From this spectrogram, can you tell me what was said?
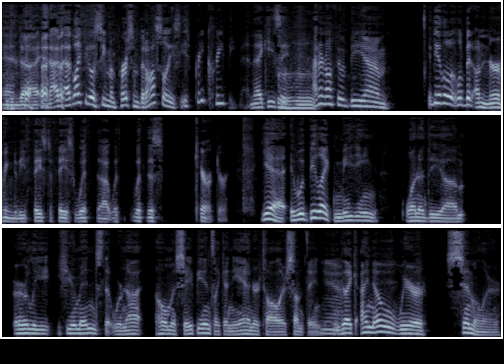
And uh, and I'd, I'd, like to go see him in person, but also he's he's pretty creepy, man. Like he's mm-hmm. I don't know if it would be um it'd be a little, a little bit unnerving to be face to face with, uh, with, with this character. Yeah. It would be like meeting one of the, um, early humans that were not Homo sapiens, like a Neanderthal or something. Yeah. like, I know we're similar,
